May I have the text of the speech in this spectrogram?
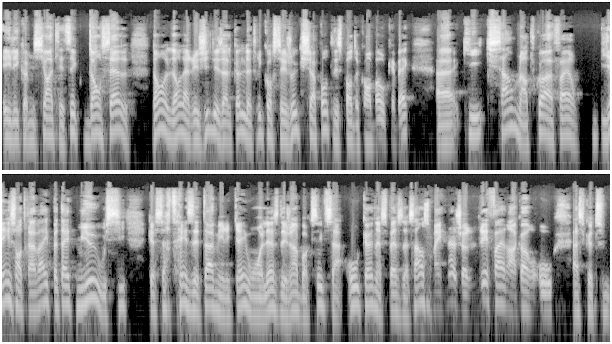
et les commissions athlétiques, dont celle, dont, dont la régie des alcools, le tri course et jeux, qui chapeaute les sports de combat au Québec, euh, qui, qui semble en tout cas faire bien son travail, peut-être mieux aussi que certains États américains où on laisse des gens boxer, puis ça n'a aucun espèce de sens. Maintenant, je réfère encore au à ce que tu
